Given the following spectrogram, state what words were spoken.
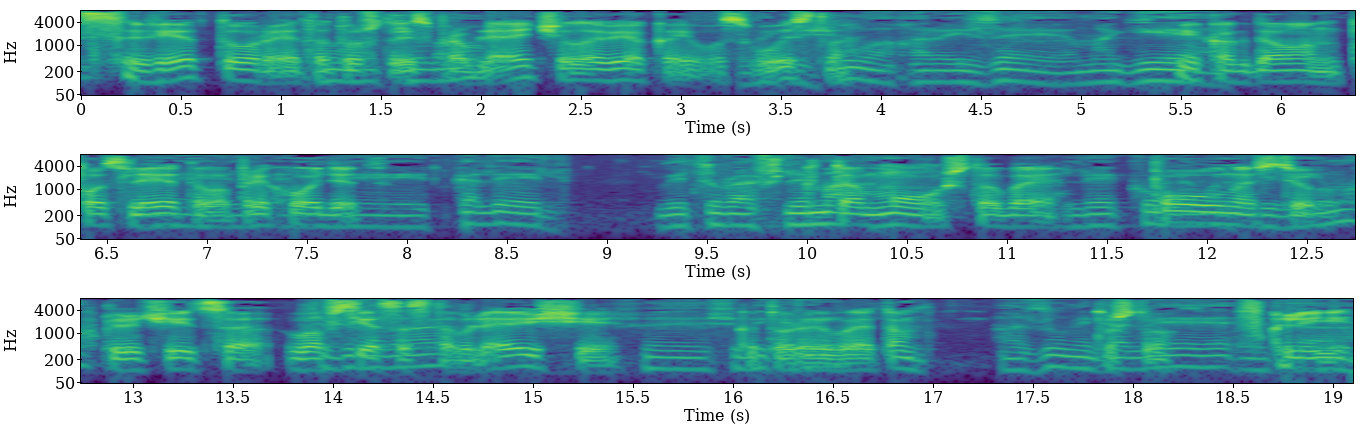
Свет Торы — это то, что исправляет человека, его свойства. И когда он после этого приходит к тому, чтобы полностью включиться во все составляющие, которые в этом, то, что в Кли,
